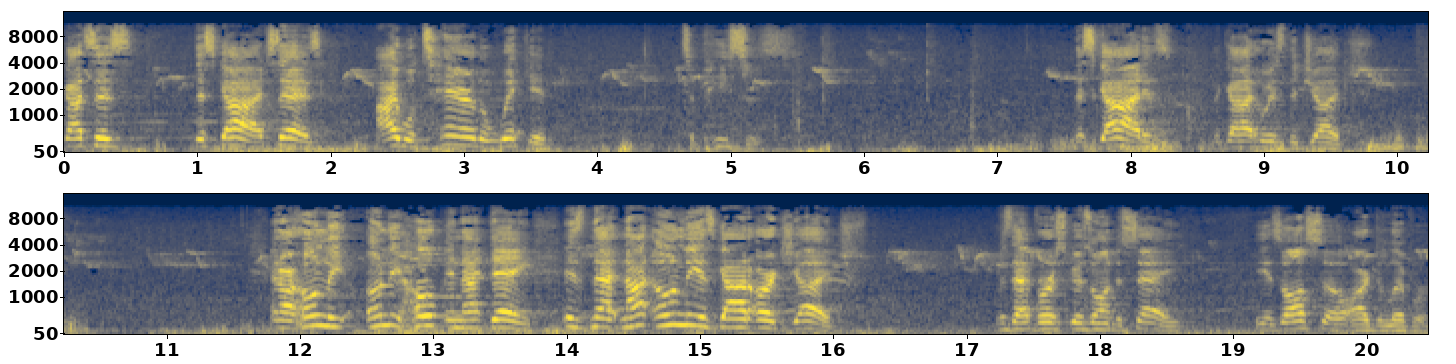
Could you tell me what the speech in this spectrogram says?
God says, this God says, I will tear the wicked to pieces. This God is the God who is the judge. And our only, only hope in that day is that not only is God our judge, as that verse goes on to say, He is also our deliverer.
